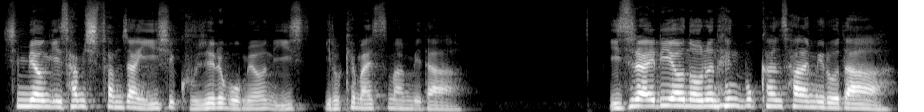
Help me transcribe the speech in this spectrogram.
신명기 33장 29절을 보면 이렇게 말씀합니다. 이스라엘이여 너는 행복한 사람이로다.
